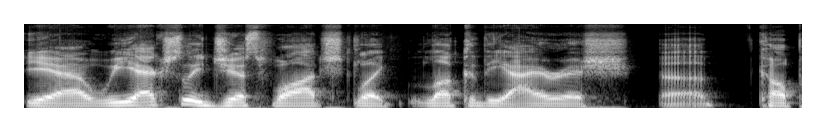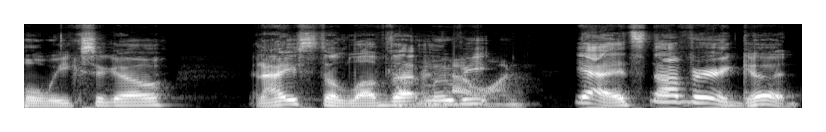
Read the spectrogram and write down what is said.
Yeah, we actually just watched like Luck of the Irish a uh, couple weeks ago, and I used to love that movie. That yeah, it's not very good.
